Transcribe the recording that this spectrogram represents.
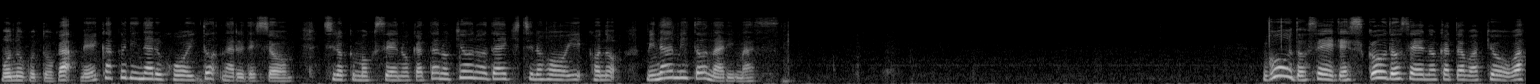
物事が明確になる方位となるでしょう。白く木星の方の今日の大吉の方位この南となります。合土星です。合土星の方は今日は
